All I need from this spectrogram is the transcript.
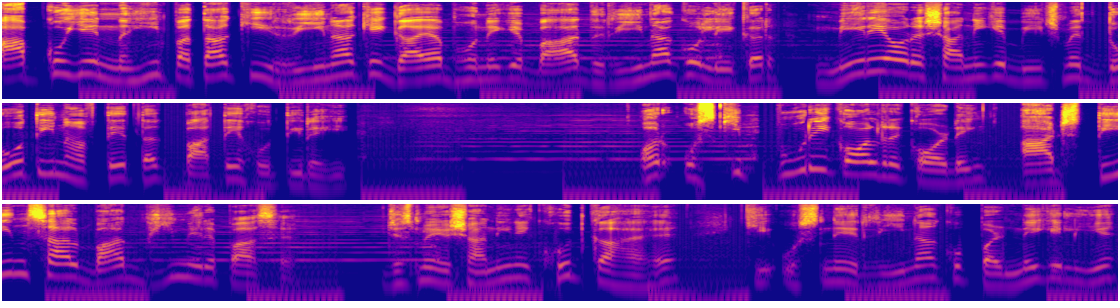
आपको ये नहीं पता कि रीना के गायब होने के बाद रीना को लेकर मेरे और ईशानी के बीच में दो तीन हफ़्ते तक बातें होती रही। और उसकी पूरी कॉल रिकॉर्डिंग आज तीन साल बाद भी मेरे पास है, जिसमें ईशानी ने खुद कहा है कि उसने रीना को पढ़ने के लिए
